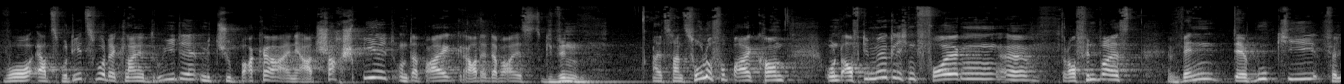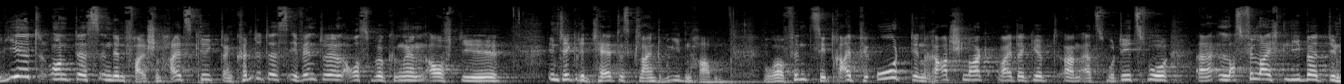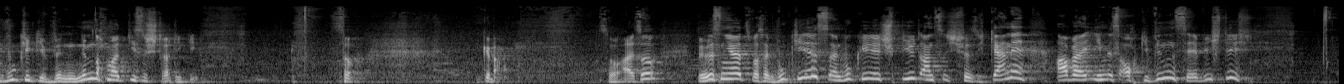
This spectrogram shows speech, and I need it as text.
wo R2D2, der kleine Druide, mit Chewbacca eine Art Schach spielt und dabei gerade dabei ist zu gewinnen. Als Han Solo vorbeikommt und auf die möglichen Folgen äh, darauf hinweist, wenn der Wookie verliert und das in den falschen Hals kriegt, dann könnte das eventuell Auswirkungen auf die Integrität des kleinen Druiden haben. Woraufhin C3PO den Ratschlag weitergibt an R2D2, äh, lass vielleicht lieber den Wookie gewinnen. Nimm doch mal diese Strategie. So, genau. So, also, wir wissen jetzt, was ein Wookie ist. Ein Wookie spielt an sich für sich gerne, aber ihm ist auch Gewinn sehr wichtig.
